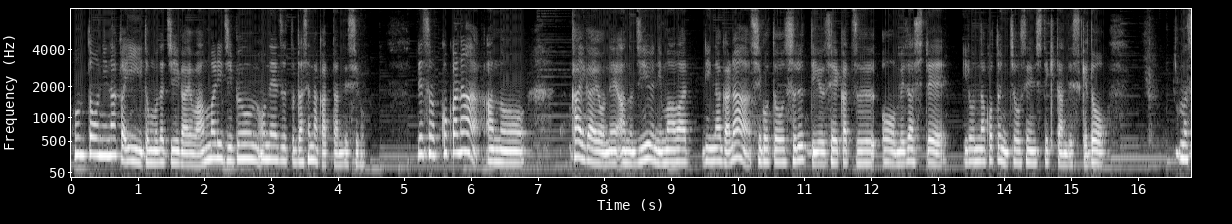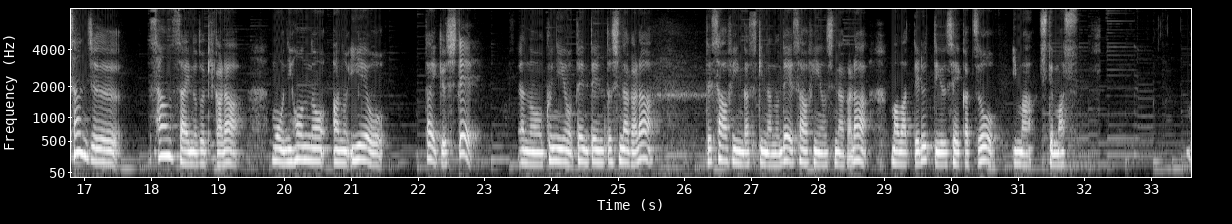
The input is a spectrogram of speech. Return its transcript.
本当に仲いい友達以外はあんまり自分をねずっと出せなかったんですよ。でそこからあの海外をねあの自由に回りながら仕事をするっていう生活を目指していろんなことに挑戦してきたんですけど、まあ、33歳の時からもう日本のあの家を退去してあの国を転々としながらでサーフィンが好きなのでサーフィンをしながら回ってるっていう生活を今してます。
